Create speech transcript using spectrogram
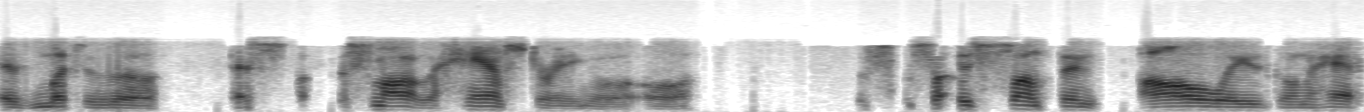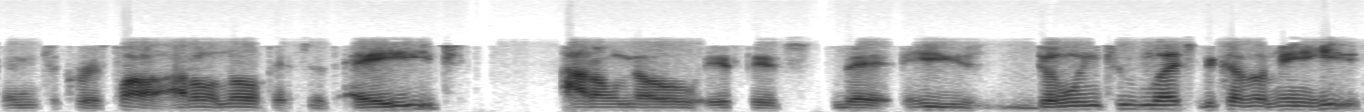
as much as a as small as a hamstring or, or it's something always going to happen to Chris Paul. I don't know if it's his age. I don't know if it's that he's doing too much because I mean he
